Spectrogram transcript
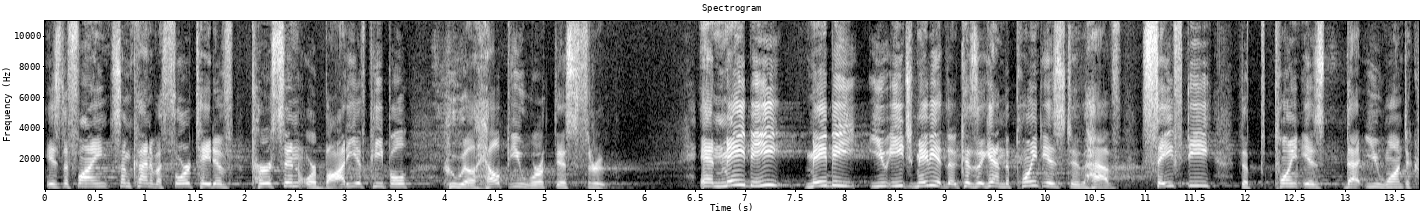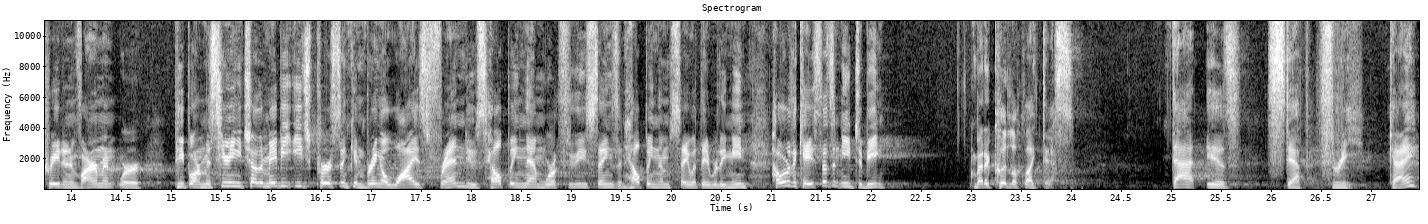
is to find some kind of authoritative person or body of people who will help you work this through. And maybe, maybe you each, maybe, because again, the point is to have safety. The point is that you want to create an environment where people are mishearing each other. Maybe each person can bring a wise friend who's helping them work through these things and helping them say what they really mean. However, the case doesn't need to be, but it could look like this. That is step three, okay?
